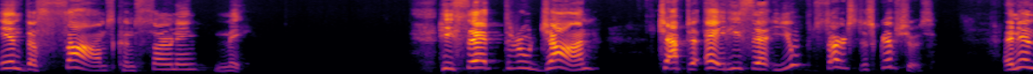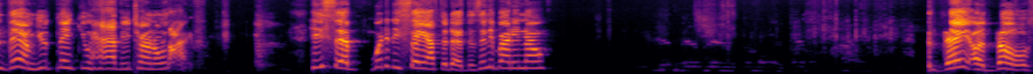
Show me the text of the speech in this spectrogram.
in the Psalms concerning me. He said through John chapter 8, he said, You search the scriptures, and in them you think you have eternal life. He said, What did he say after that? Does anybody know? They are those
